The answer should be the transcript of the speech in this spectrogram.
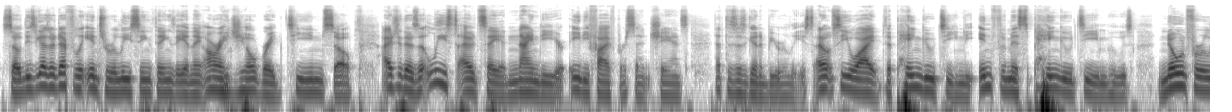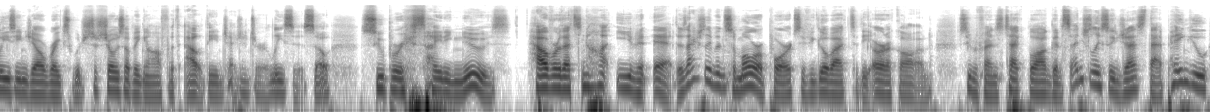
So these guys are definitely into releasing things, and they are a jailbreak team. So I'd say there's at least, I would say, a 90 or 85% chance that this is going to be released. I don't see why the Pangu team, the infamous Pangu team, who's known for releasing jailbreaks, would show something off without the intention to release it. So super exciting news. However, that's not even it. There's actually been some more reports, if you go back to the article on Superphen's Tech blog, that essentially suggests that Pangu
